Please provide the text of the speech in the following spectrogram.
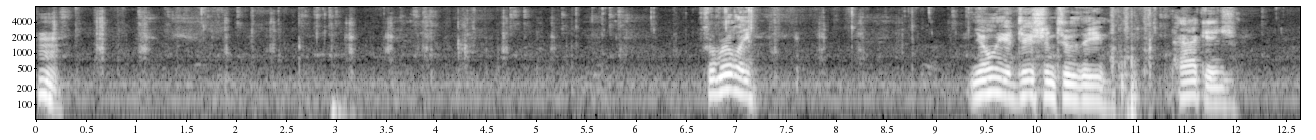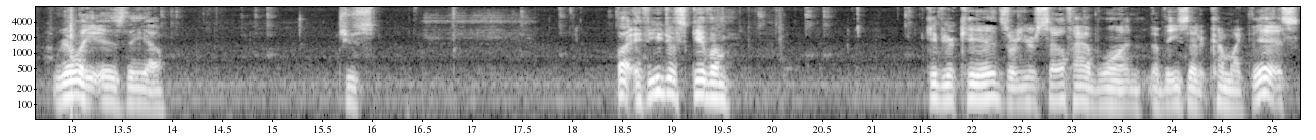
Hmm. So really, the only addition to the package really is the uh, juice. But if you just give them, give your kids or yourself have one of these that come like this,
